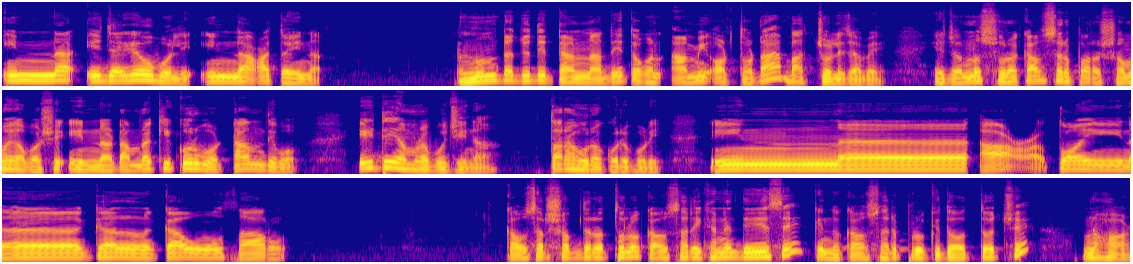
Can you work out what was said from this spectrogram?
ইন্না এই জায়গায়ও বলি, ইন্না আতইনা, নুনটা যদি টান না দিই, তখন আমি অর্থটা বাদ চলে যাবে। এজন্য সুরা কাউসার পড়ার সময় অবশ্যই ইন্নাটা আমরা কি করব? টান দেব। এটাই আমরা বুঝি না। তাড়াহুড়া করে পড়ি। কাউসার। কাউসার শব্দের অর্থ হলো, কাউসার এখানে দিয়েছে, কিন্তু কাউসারের প্রকৃত অর্থ হচ্ছে নহর।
